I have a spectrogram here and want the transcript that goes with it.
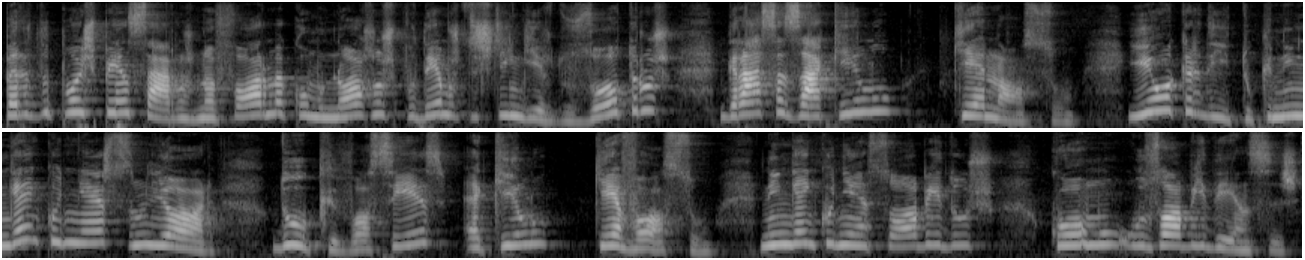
para depois pensarmos na forma como nós nos podemos distinguir dos outros, graças àquilo que é nosso. E eu acredito que ninguém conhece melhor do que vocês aquilo que é vosso. Ninguém conhece óbidos como os obidenses.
